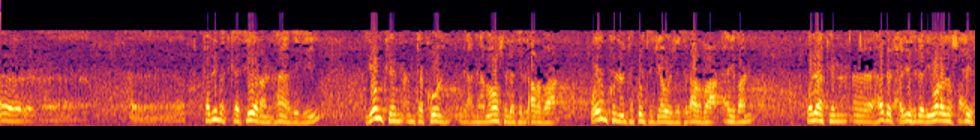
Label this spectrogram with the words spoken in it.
آه، آه، كلمة كثيرا هذه. يمكن أن تكون لأنها ما وصلت الأربع ويمكن أن تكون تجاوزت الأربع أيضا ولكن آه هذا الحديث الذي ورد صحيح.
